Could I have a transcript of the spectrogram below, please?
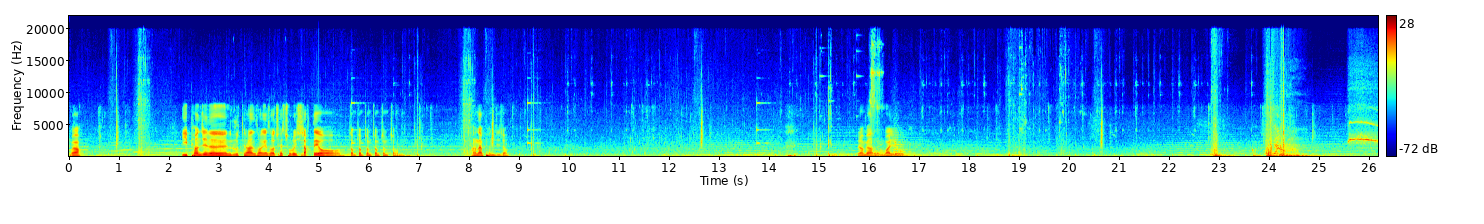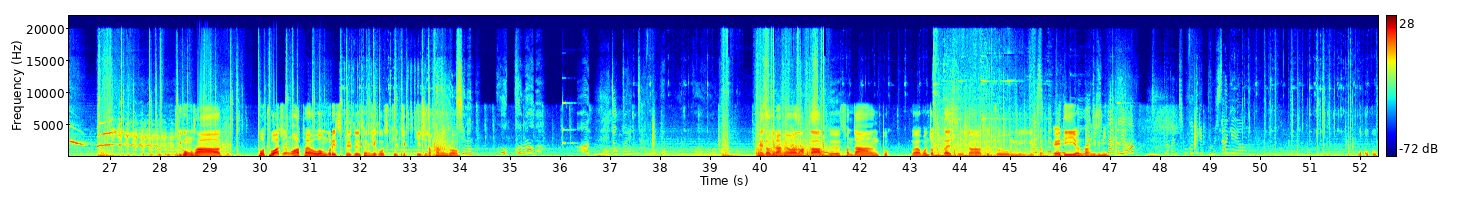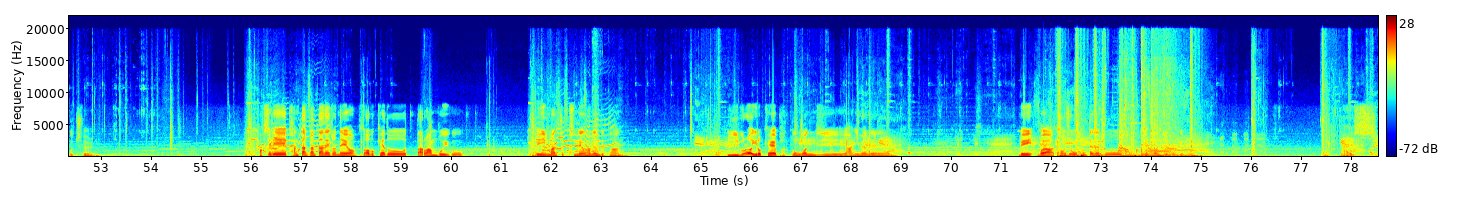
뭐야? 이 편지는 루테란 성에서 최초로 시작되어 점점점점점점. 장난 편지죠? 이러면 완료 기공사 더 좋아지는 것 같아요. 원거리 스킬들 생기고 스킬 찍기 시작하면서 당신은 코코모 아 대적들이 찾는 게 뭘까요? 해적이라면 아까 그 선장 도 뭐야 먼저 갔다 했으니까 그쪽 얘기겠죠? 에디였나 이름이? 다고요? 잡혀간 친구들이 불쌍해요. 모코코 구출. 확실히 간단간단해졌네요. 서브캐도 따로 안 보이고 메인만 쭉 진행하는 듯한. 일부러 이렇게 바꾼 건지 아니면은 메인 뭐야 정식 오픈 때는 또 바뀔 건지 모르겠네. 아이씨.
